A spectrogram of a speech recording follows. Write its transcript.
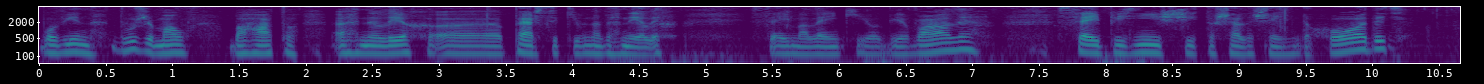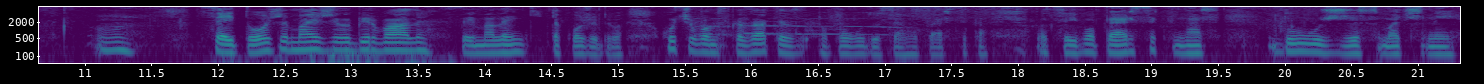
бо він дуже мав багато е, гнилих е, персиків надгнилих. Цей маленький обірвали, цей пізніший, то ще лише не доходить. Цей теж майже обірвали, цей маленький також обірвали. Хочу вам сказати по поводу цього персика. Оцей його персик у нас дуже смачний.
